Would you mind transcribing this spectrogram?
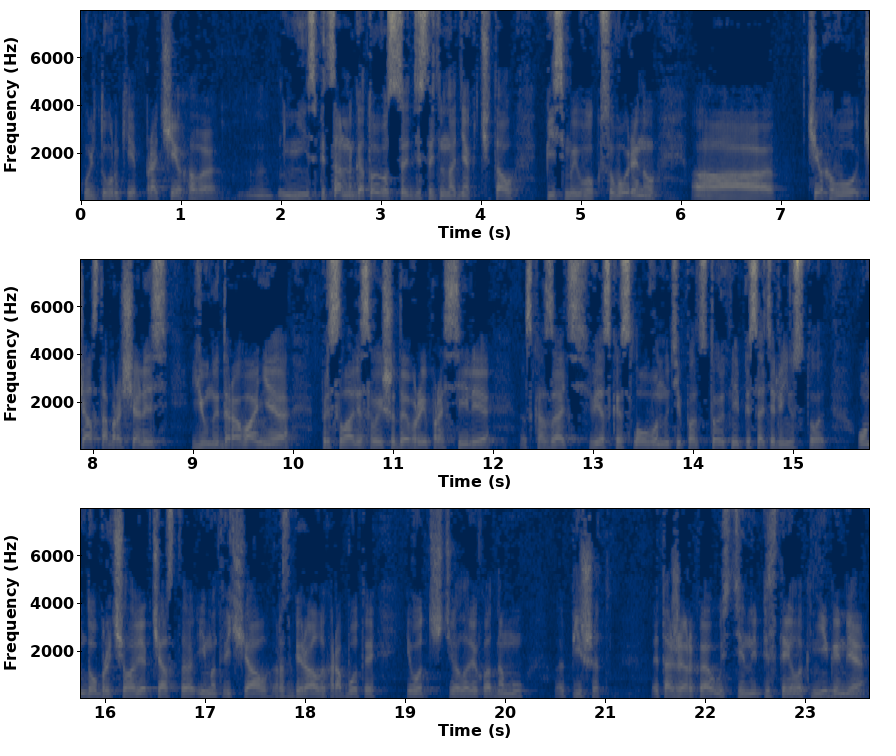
культурки про Чехова. Не специально готовился, действительно на днях читал письма его к Суворину. А, Чехову часто обращались юные дарования, присылали свои шедевры и просили сказать веское слово, ну типа, стоит мне писать или не стоит. Он добрый человек, часто им отвечал, разбирал их работы. И вот человеку одному пишет. Этажерка у стены пестрела книгами,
